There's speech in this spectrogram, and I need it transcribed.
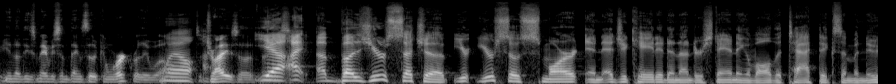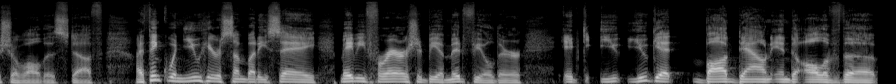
you know, these may be some things that can work really well. Well, to try these other things. Yeah, I, uh, Buzz, you're such a you're you're so smart and educated and understanding of all the tactics and minutia of all this stuff. I think when you hear somebody say maybe Ferreira should be a midfielder, it you you get bogged down into all of the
